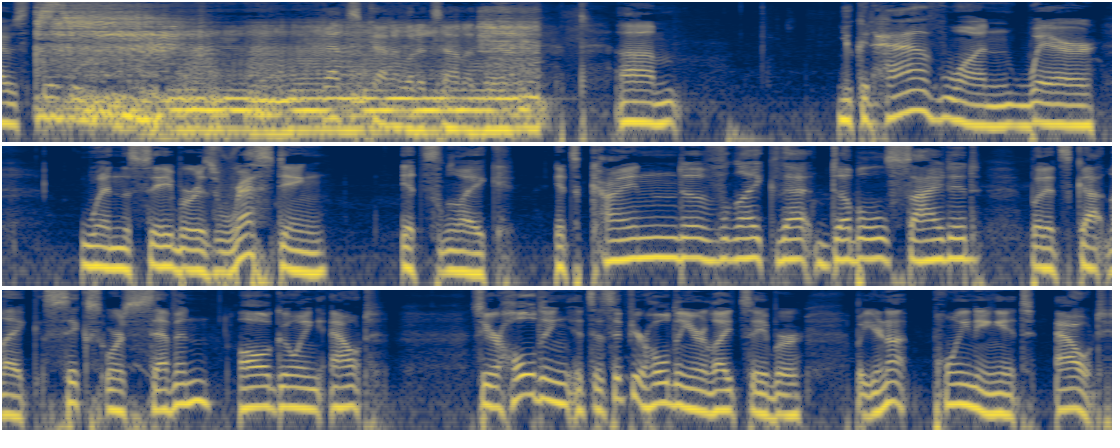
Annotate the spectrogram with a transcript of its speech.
i was thinking that's kind of what it sounded like um you could have one where when the saber is resting it's like it's kind of like that double sided, but it's got like six or seven all going out. So you're holding it's as if you're holding your lightsaber, but you're not pointing it out.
